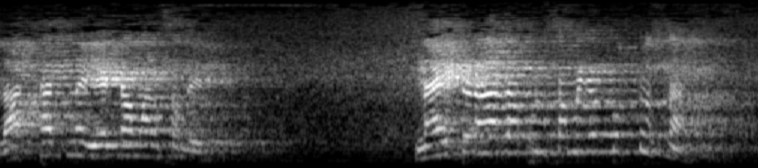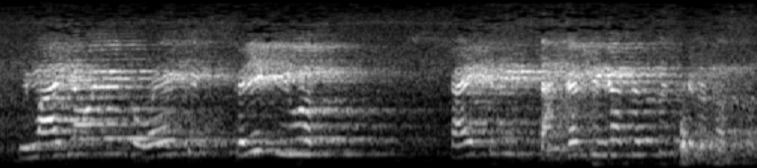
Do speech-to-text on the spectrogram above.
लाखात लाखातनं एका माणसाला येते नाहीतर आज आपण समाजात बघतोच ना. मी माझ्या वयात वयाचे कैक युवक काहीतरी ढांगरढिंगा करतच फिरत असतात.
